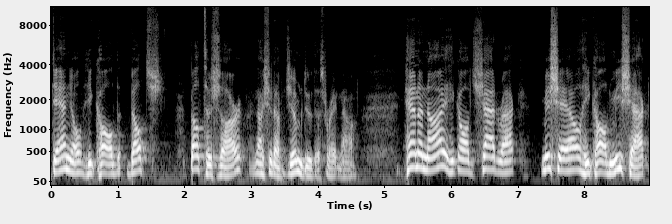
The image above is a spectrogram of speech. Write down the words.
Daniel he called Belteshazzar, and I should have Jim do this right now. Hananiah he called Shadrach, Mishael he called Meshach,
